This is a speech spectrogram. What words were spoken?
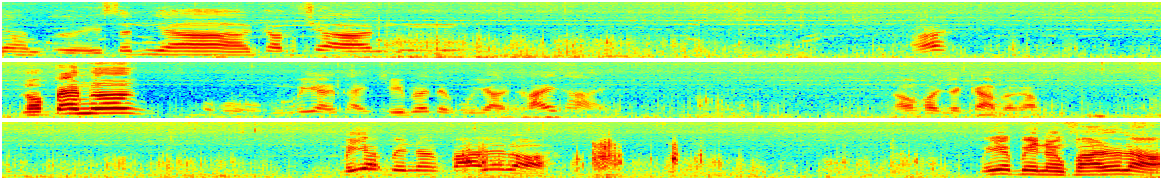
ยามเอ่ยสัญญากับฉันฮะ รอแป๊บนึงโอ้โหมึงไม่อยากถ่ายคลิปแล้วแต่กูอยากถ่ายถ่าย น้องเขาจะกลับแล้วครับ ไม่อยากเป็นนางฟ้าแล้วเหรอ ไม่อยากเป็นนางฟ้าแล้วเหรอ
